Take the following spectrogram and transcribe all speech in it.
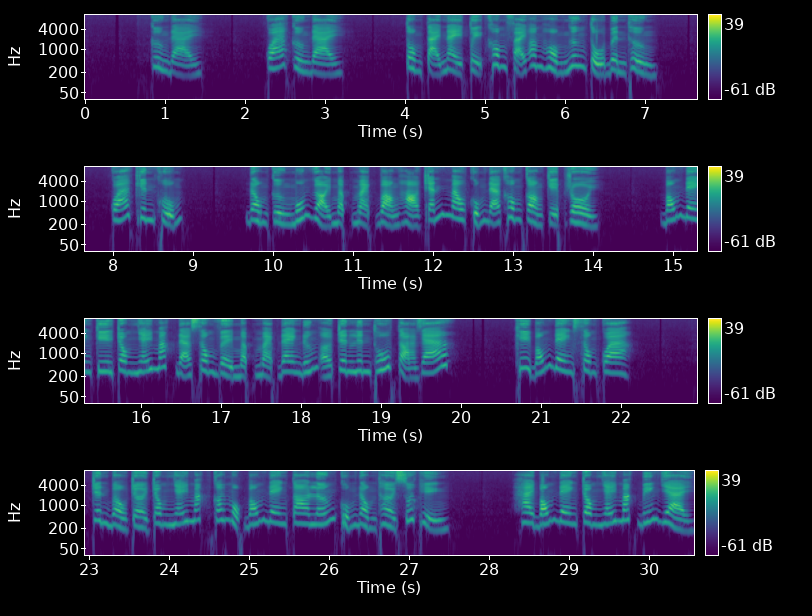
Cường đại, quá cường đại. Tồn tại này tuyệt không phải âm hồn ngưng tụ bình thường. Quá kinh khủng. Đồng Cường muốn gọi mập mạp bọn họ tránh mau cũng đã không còn kịp rồi. Bóng đen kia trong nháy mắt đã xông về mập mạp đang đứng ở trên linh thú tọa giá. Khi bóng đen xông qua, trên bầu trời trong nháy mắt có một bóng đen to lớn cũng đồng thời xuất hiện. Hai bóng đen trong nháy mắt biến dài,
